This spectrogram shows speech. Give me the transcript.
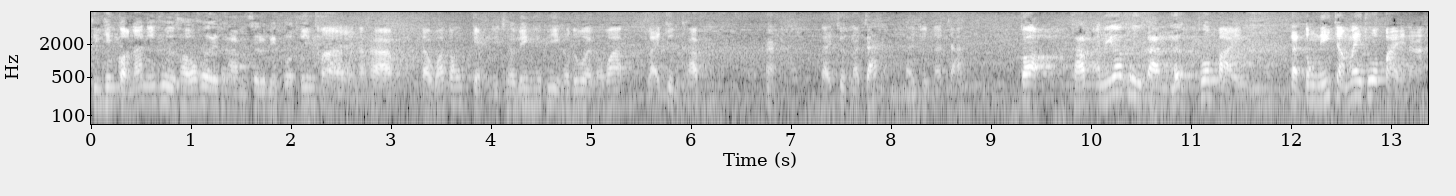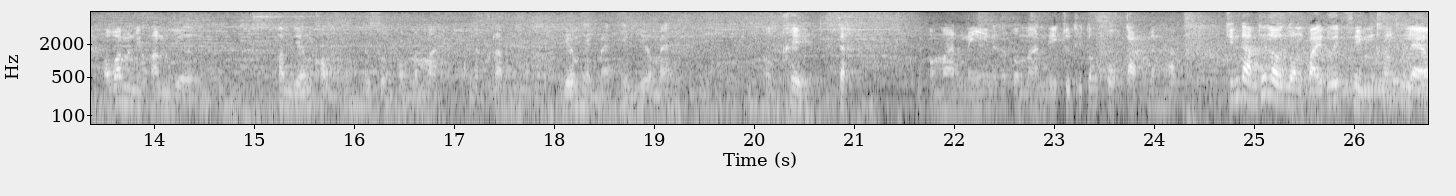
จริงๆ ก่อนหน้านี้คือเขาเคยทำเซรามิกโคตติ้งไปนะครับ แต่ว่าต้องเก็บดีเทลลิ่งให้พี่เขาด้วย เพราะว่าหลายจุดครับ หลายจุดนะจ๊ะ หลายจุดนะจ๊ะ ก็ครับอันนี้ก็คือการเลอะทั่วไป แต่ตรงนี้จะไม่ทั่วไปนะ เพราะว่ามันมีความเยิ้มความเยิ้มของในส่วนของน้ำมันนะครับ เยิ้มเห็นไหมเห็นเยิ้มไหม โอเคจ้ะประมาณนี้นะครับประมาณนี้จุดที่ต้องโฟกัสนะครับ ชิ้นดำที่เราลงไปด้วยฟิล์มครั้งที่แล้ว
